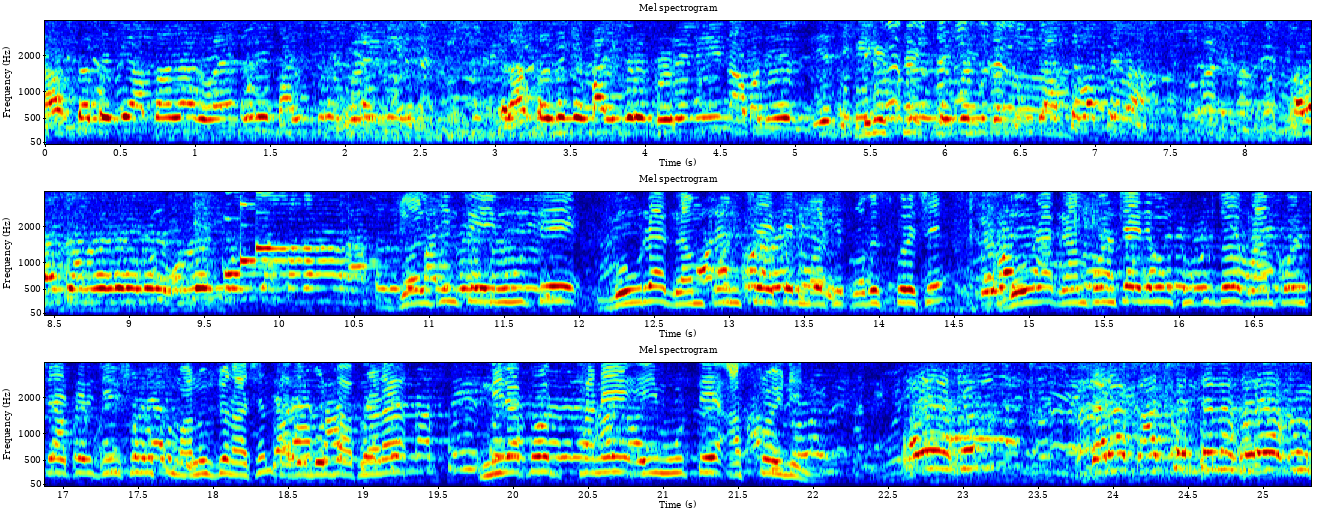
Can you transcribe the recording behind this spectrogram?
রাস্তা থেকে আপনারা দয়া করে বাইক করে রাস্তা থেকে বাইক করে সরে নিন আমাদের আসতে পারছে না। সবাইকে অনুরোধ জল কিন্তু এই মুহূর্তে গৌড়া গ্রাম পঞ্চায়েতের মাঠে প্রবেশ করেছে। গৌড়া গ্রাম পঞ্চায়েত এবং কুকুরদহ গ্রাম পঞ্চায়েতের যে সমস্ত মানুষজন আছেন তাদের বলব আপনারা নিরাপদ স্থানে এই মুহূর্তে আশ্রয় নিন। যারা কাজ না সরে আসুন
